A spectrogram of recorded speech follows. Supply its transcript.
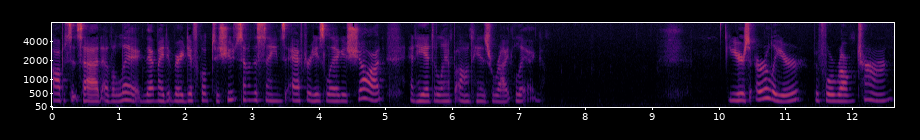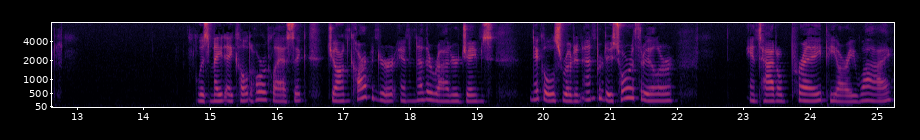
opposite side of a leg. That made it very difficult to shoot some of the scenes after his leg is shot, and he had to limp on his right leg. Years earlier, before Wrong Turn was made a cult horror classic, John Carpenter and another writer, James Nichols, wrote an unproduced horror thriller entitled Prey, P R E Y,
